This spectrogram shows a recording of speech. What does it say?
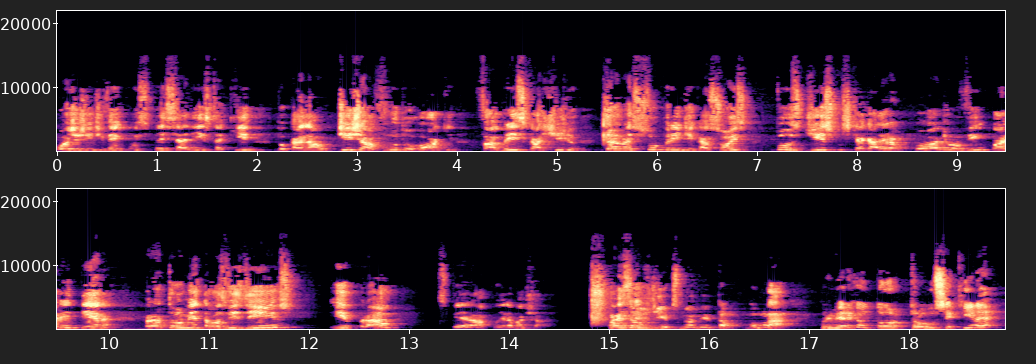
Hoje a gente vem com um especialista aqui do canal Djavu do Rock, Fabrício Castilho, dando as super indicações dos discos que a galera pode ouvir em quarentena para atormentar os vizinhos e para esperar a poeira baixar. Quais são os discos, meu amigo? Então, vamos lá. O primeiro que eu tô- trouxe aqui, né,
